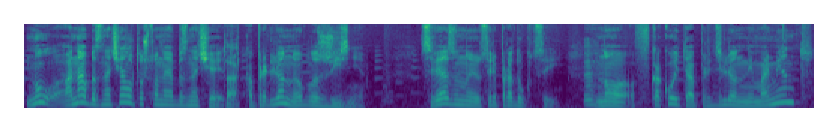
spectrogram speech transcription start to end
Ну, она обозначала то, что она и обозначает. Так. Определенную область жизни, связанную с репродукцией. Мгм. Но в какой-то определенный момент,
